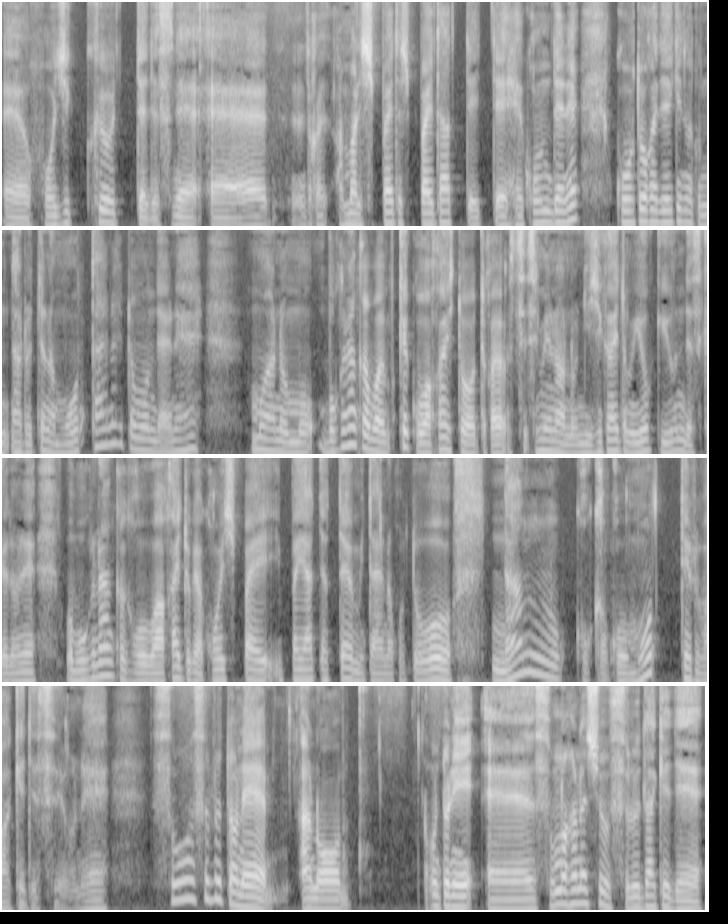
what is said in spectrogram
えー、ほじくってですね、えー、だからあんまり失敗だ失敗だって言ってへこんでね行動ができなくなるっていうのはもったいないと思うんだよね。もうあのもう僕なんかは結構若い人とかセミナーの二次会でもよく言うんですけどねもう僕なんかこう若い時はこういう失敗いっぱいやったよみたいなことを何個かこう持ってるわけですよね。そうするとねあの本当に、えー、その話をするだけで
